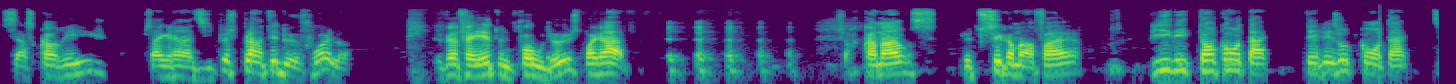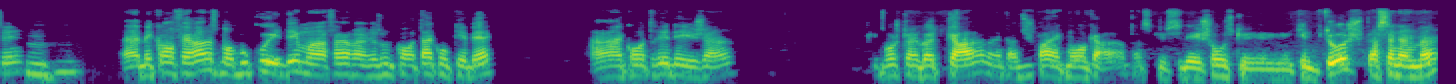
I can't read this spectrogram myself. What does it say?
ça se corrige, ça grandit. Il peut se planter deux fois, là. Il peut faillite une fois ou deux, c'est pas grave. Ça recommence, tu sais comment faire. Puis ton contact, tes réseaux de contact, tu sais. Mm-hmm. Euh, mes conférences m'ont beaucoup aidé, moi, à faire un réseau de contact au Québec, à rencontrer des gens. Puis moi, je suis un gars de cœur, entendu, je parle avec mon cœur, parce que c'est des choses qui me touchent personnellement.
